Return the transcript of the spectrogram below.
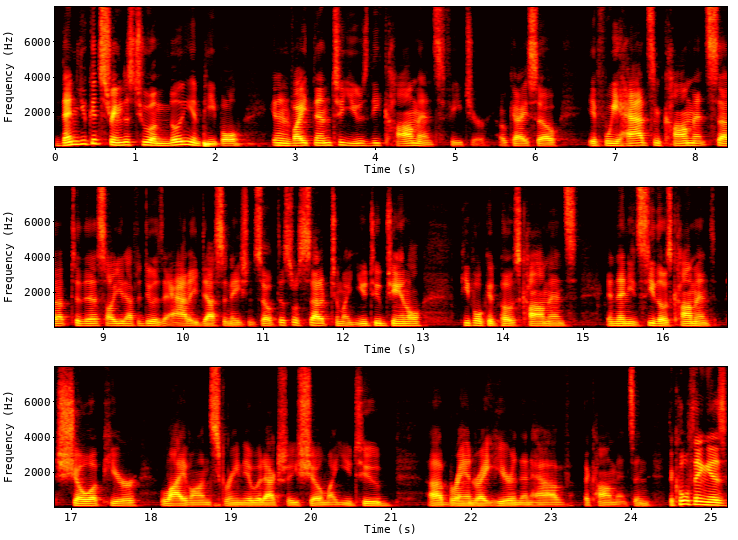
then you could stream this to a million people and invite them to use the comments feature. Okay, so if we had some comments set up to this, all you'd have to do is add a destination. So if this was set up to my YouTube channel, people could post comments and then you'd see those comments show up here live on screen. It would actually show my YouTube uh, brand right here and then have the comments. And the cool thing is,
